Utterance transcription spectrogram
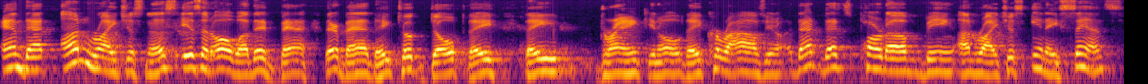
And that unrighteousness isn't, oh, well, they're bad, they're bad, they took dope, they, they drank, you know, they caroused, you know. That, that's part of being unrighteous in a sense.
